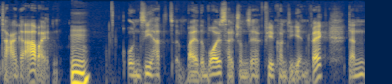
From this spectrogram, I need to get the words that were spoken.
Tage arbeiten. Mhm. Und sie hat bei The Voice halt schon sehr viel Kontingent weg. Dann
